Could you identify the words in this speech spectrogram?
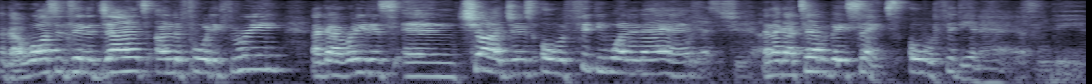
I got Washington the Giants under 43. I got Raiders and Chargers over 51 and a half. Oh, a. And I got Tampa Bay Saints over 50 and a half. Yes, indeed.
